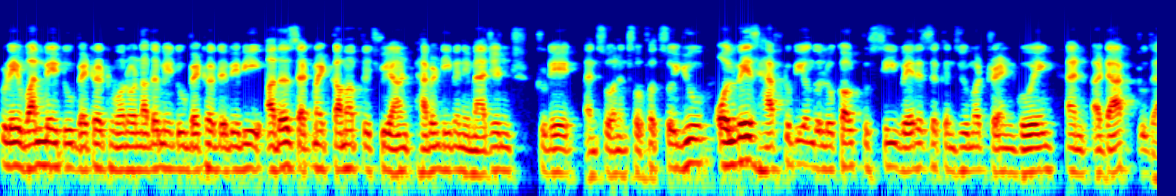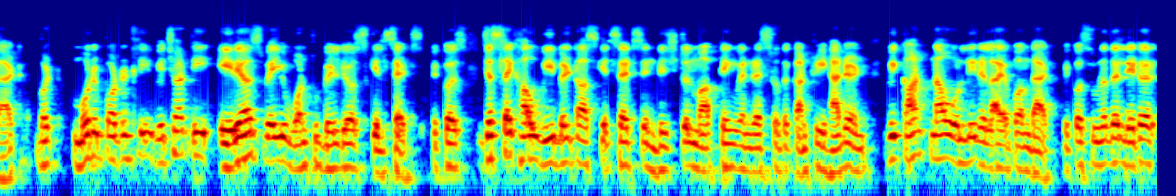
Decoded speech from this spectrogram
today, one may do better, tomorrow another may do better. There may be others that might come up which we haven't even imagined today, and so on and so forth. So you always have to be on the lookout to see where is the consumer trend going and adapt to that. But more importantly, which are the areas where you want to build your skill sets? Because just like how we built our skill sets in digital marketing when rest of the country hadn't, we can't now only rely upon that because sooner than later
